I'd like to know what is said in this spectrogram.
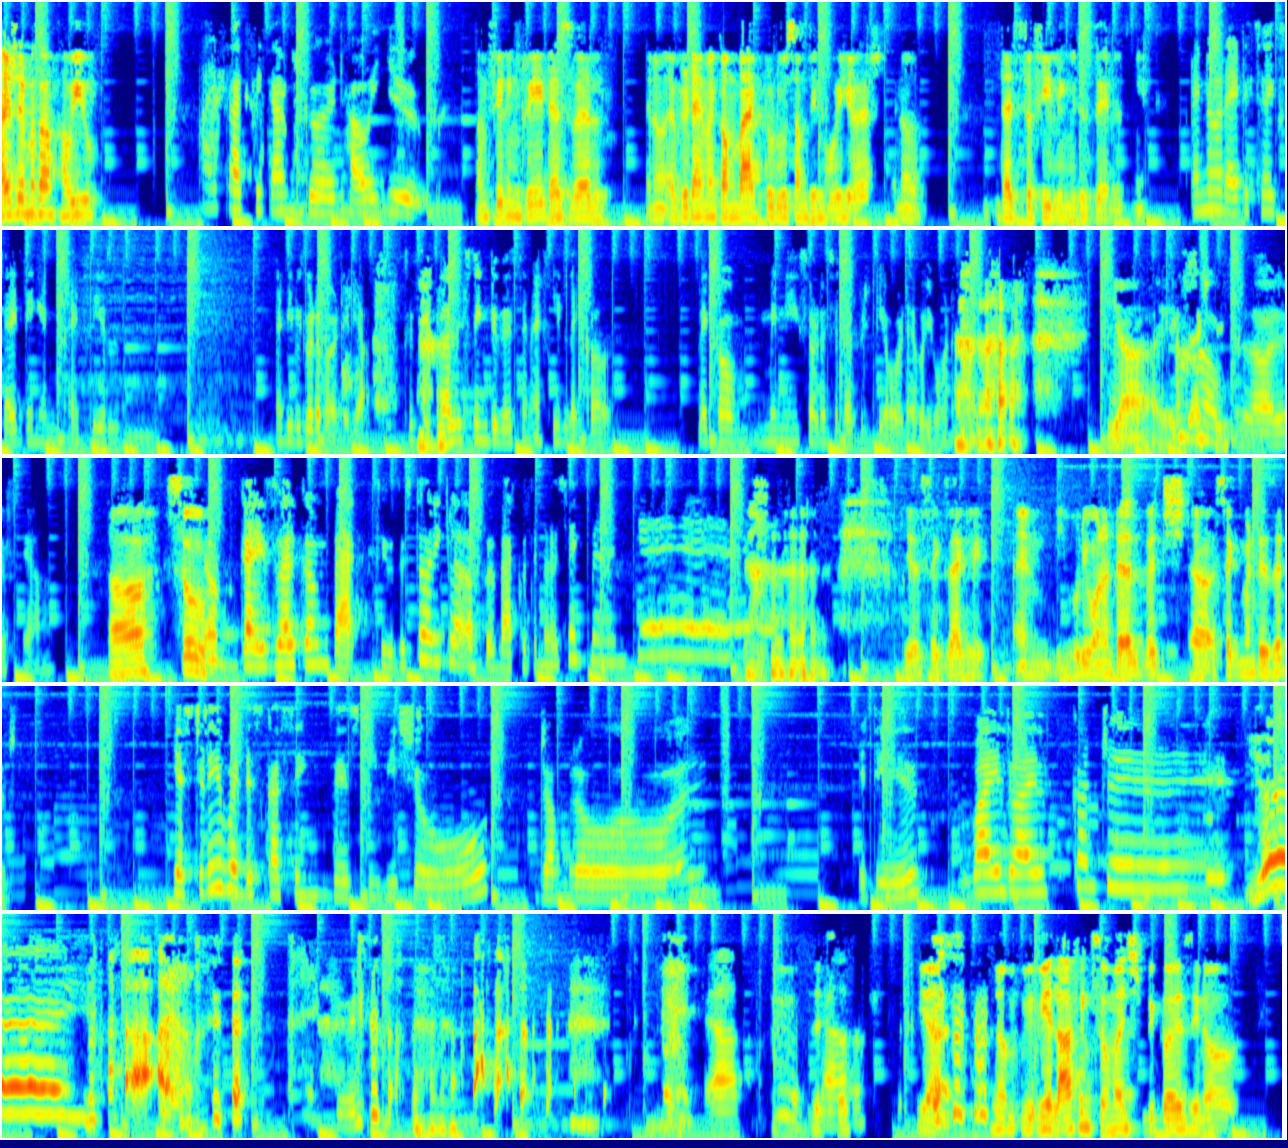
Hi Sharmata, how are you? Hi Karthik, I'm good. How are you? I'm feeling great as well. You know, every time I come back to do something over here, you know, that's the feeling which is there with me. I know, right? It's so exciting, and I feel, I feel good about it. Yeah, because people are listening to this, and I feel like a, like a mini sort of celebrity or whatever you want to call it. yeah, exactly. Oh, lol, yeah. Uh, so So, guys, welcome back to the Story Club. We're back with another segment. Yay! yes, exactly. And would you want to tell which uh, segment is it? Yes, today we're discussing this TV show. Drum roll. It is Wild Wild Country. Yay! Dude. That's yeah. so yeah no, we, we are laughing so much because you know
